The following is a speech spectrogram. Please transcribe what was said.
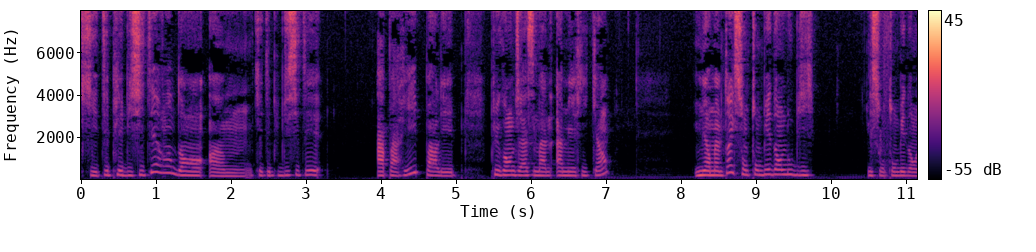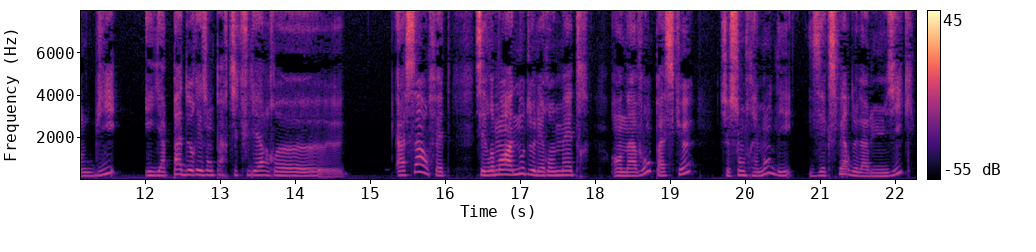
qui était plébiscité hein, dans euh, qui était publicité à Paris par les plus grands jazzman américains, mais en même temps, ils sont tombés dans l'oubli. Ils sont tombés dans l'oubli et il n'y a pas de raison particulière euh, à ça, en fait. C'est vraiment à nous de les remettre en avant parce que ce sont vraiment des experts de la musique.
